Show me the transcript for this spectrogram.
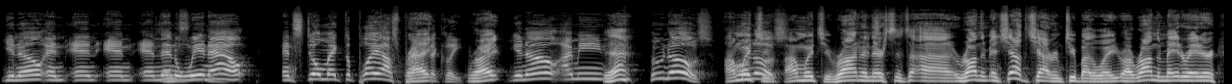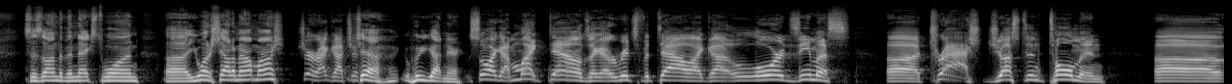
you know, and and and and then win out and still make the playoffs practically. right. You know, I mean, Yeah. Who knows? I'm Who with knows? you. I'm with you. Ron in there says, uh, Ron, the, and shout out the chat room too, by the way. Uh, Ron the Materator says on to the next one. Uh, you want to shout him out, Mosh? sure, I got you. Yeah. Who you got in there? So I got Mike Downs, I got Rich Vital, I got Lord Zemus, uh, Trash, Justin Tolman. Uh,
